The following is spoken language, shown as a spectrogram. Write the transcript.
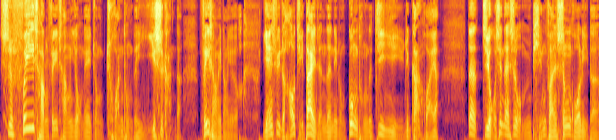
是非常非常有那种传统的仪式感的，非常非常有延续着好几代人的那种共同的记忆与感怀呀。那酒现在是我们平凡生活里的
